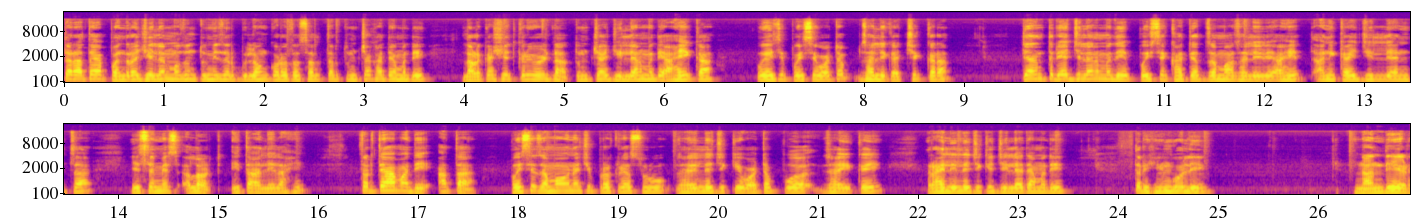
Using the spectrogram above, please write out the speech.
तर आता या पंधरा जिल्ह्यांमधून तुम्ही जर बिलॉंग करत असाल तर तुमच्या खात्यामध्ये लाडका शेतकरी योजना तुमच्या जिल्ह्यांमध्ये आहे का व याचे पैसे वाटप झाले का चेक करा. त्यानंतर या जिल्ह्यांमध्ये पैसे खात्यात जमा झालेले आहेत आणि काही जिल्ह्यांचा एस एम एस अलर्ट इथं आलेला आहे. तर त्यामध्ये आता पैसे जमावण्याची प्रक्रिया सुरू झालेले जे की वाटप व जे काही राहिलेले जे की जिल्ह्या त्यामध्ये तर हिंगोली नांदेड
